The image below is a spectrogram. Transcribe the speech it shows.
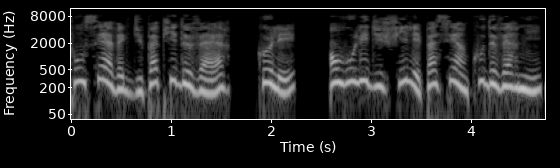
poncer avec du papier de verre, coller, enrouler du fil et passer un coup de vernis,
